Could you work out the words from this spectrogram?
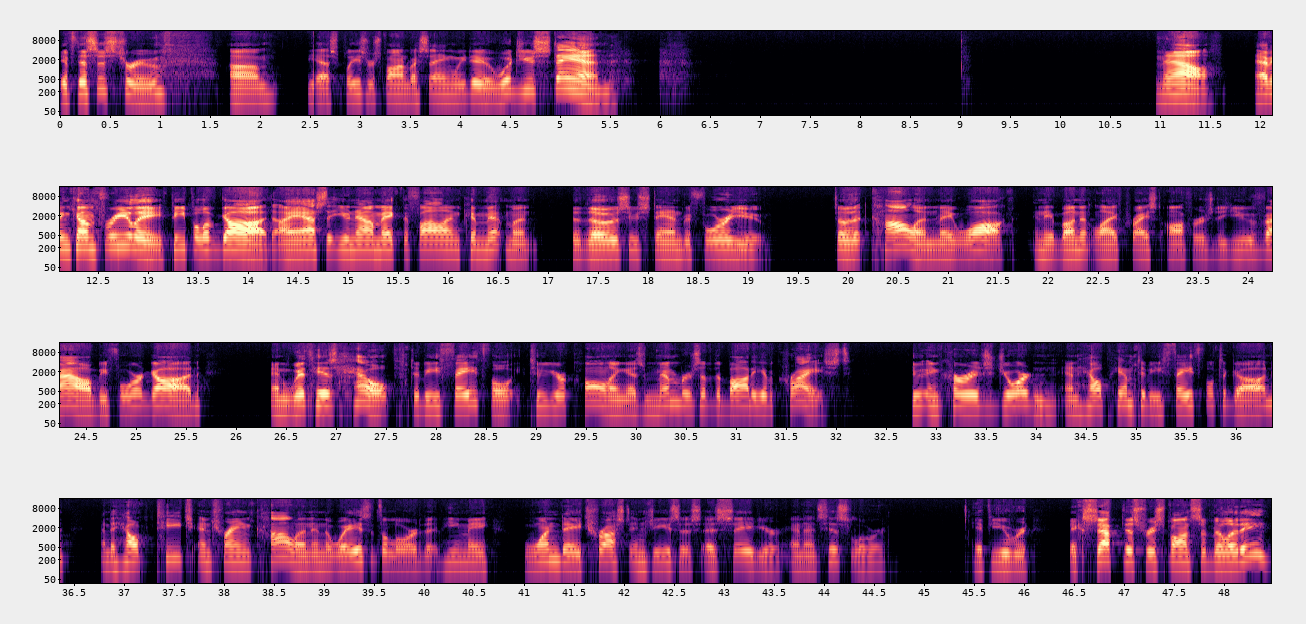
If this is true, um, yes, please respond by saying we do. Would you stand? Now, having come freely, people of God, I ask that you now make the following commitment to those who stand before you, so that Colin may walk in the abundant life Christ offers. Do you vow before God and with his help to be faithful to your calling as members of the body of Christ, to encourage Jordan and help him to be faithful to God, and to help teach and train Colin in the ways of the Lord that he may one day trust in Jesus as Savior and as His Lord. If you re- accept this responsibility,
